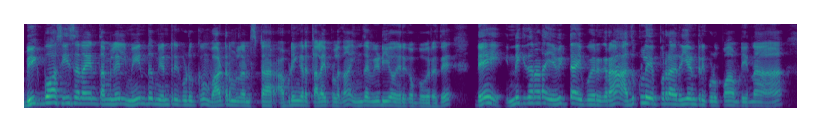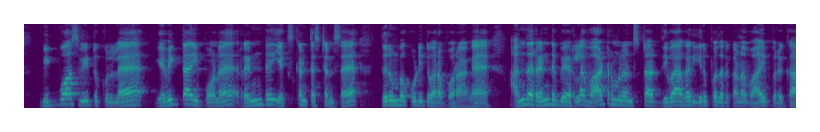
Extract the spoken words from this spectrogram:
பிக் பாஸ் சீசன் நைன் தமிழில் மீண்டும் என்ட்ரி கொடுக்கும் வாட்டர்மெலன் ஸ்டார் அப்படிங்கிற தலைப்புல தான் இந்த வீடியோ இருக்க போகிறது. டேய்! இன்னைக்கு தானடா எவிக்ட் ஆகி போயிருக்கிறான். அதுக்குள்ள எப்படா ரீ என்ட்ரி அப்படின்னா, பிக் பாஸ் வீட்டுக்குள்ள எவிக்ட் ஆகி போன ரெண்டு எக்ஸ் கண்டஸ்டன்ஸை திரும்ப கூட்டிட்டு வர போறாங்க. அந்த ரெண்டு பேர்ல வாட்டர்மெலன் ஸ்டார் திவாகர் இருப்பதற்கான வாய்ப்பு இருக்கா?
